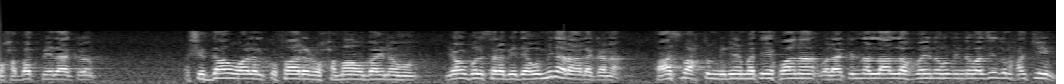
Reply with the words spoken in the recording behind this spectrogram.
محبت پیدا کړ اشداو علی الكفار رحماو بینهم یو بل سره به دا ومنه راغله کنه فاصبحتم بنعمت اخوانا ولكن الله الله بينهم انه عزيز حكيم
